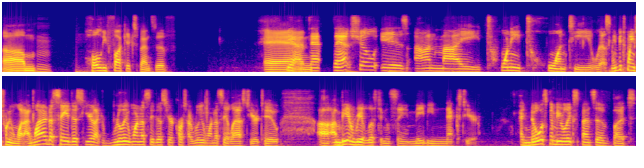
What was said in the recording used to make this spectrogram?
Um, Hmm. Holy fuck expensive. And yeah, that that show is on my 2020 list, maybe 2021. I wanted to say this year, like really wanted to say this year. Of course, I really wanted to say last year too. Uh, I'm being realistic and saying maybe next year. I know it's going to be really expensive, but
